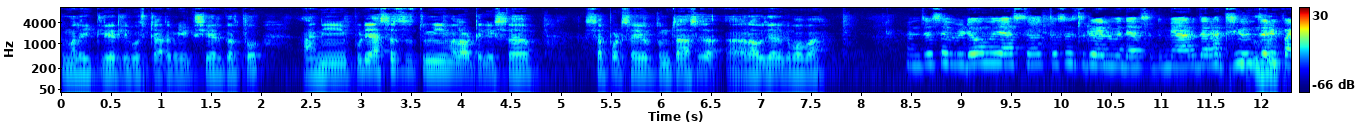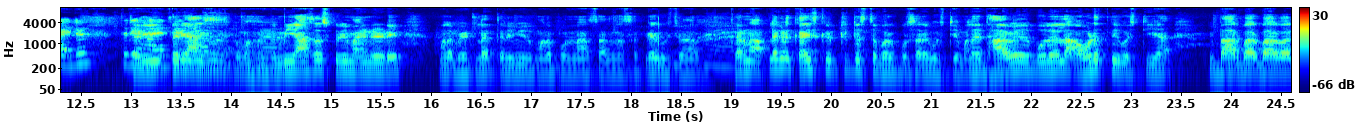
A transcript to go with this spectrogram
तुम्हाला ही क्लिअरली गोष्ट आता मी एक शेअर करतो. आणि पुढे असंच तुम्ही मला वाटतं की स सपोर्ट सहयोग तुमचा असंच अं, राहू द्याल का बाबा? आणि जसं व्हिडिओमध्ये असतं तसंच रिअलमध्ये असतं. तुम्ही अर्ध्या रात्री येऊन जरी पाहिलं तरी तरी ते तरी. असंच तुम्हाला सांगतो हा. मी असंच फ्री माइंडेड आहे. मला भेटलात तरी मी तुम्हाला बोलणार चालणार सगळ्या गोष्टी होणार हा. कारण आपल्याकडे काही स्क्रिप्टेड नसतं भरपूर साऱ्या गोष्टी. आहे. मला दहा वेळ बोलायला आवडत नाही गोष्टी या. मी बार बार बार बार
